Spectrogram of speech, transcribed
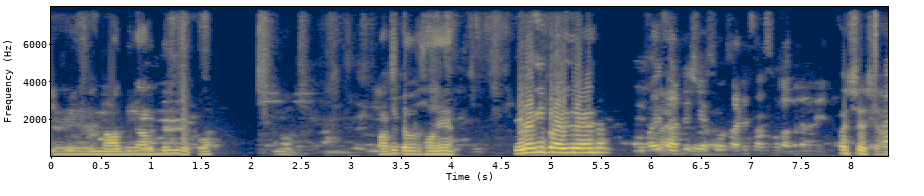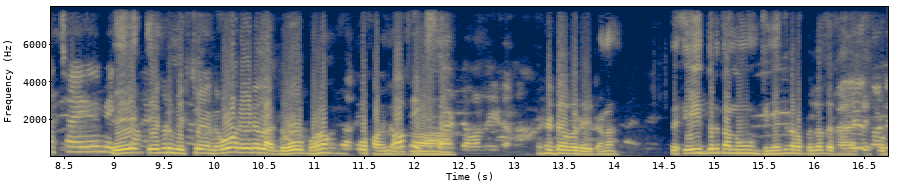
ਤੇ ਨਾਲ ਦੀ ਨਾਲ ਇੱਧਰ ਵੀ ਦੇਖੋ। ਆ ਵੀ ਕਲਰ ਸੋਹਣੇ ਆ। ਇਹਦਾ ਕੀ ਪ੍ਰਾਈਸ ਰਹਿੰਦਾ? ਭਾਈ 650 750 ਲੱਗ ਲੈਣੇ ਅੱਛਾ ਅੱਛਾ। ਅੱਛਾ ਇਹ ਇਹ ਮਿਕਸ ਇਹ ਥੋੜਾ ਮਿਕਸਚਰ ਹੈ ਉਹ ਰੇਟ ਅਲੱਗ ਉਹ ਨਾ ਉਹ ਫਾਈਨਲ ਉਹ ਹਾਂ ਡਬਲ ਰੇਟ ਆ ਨਾ। ਇਹ ਡਬਲ ਰੇਟ ਹੈ ਨਾ। ਤੇ ਇਹ ਇੱਧਰ ਤੁਹਾਨੂੰ ਜਿਵੇਂ ਕਿ ਤੁਹਾਨੂੰ ਪਹਿਲਾਂ ਦਿਖਾਇਆ ਕਿ ਕੁਝ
